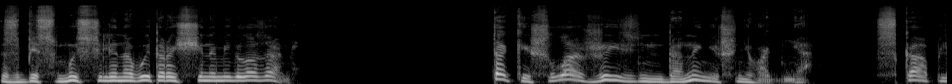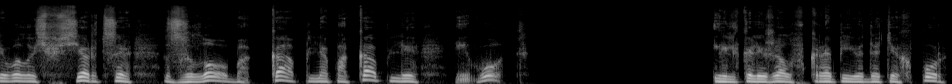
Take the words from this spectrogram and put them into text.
с бессмысленно вытаращенными глазами. Так и шла жизнь до нынешнего дня. Скапливалась в сердце злоба, капля по капле, и вот... Илька лежал в крапиве до тех пор,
